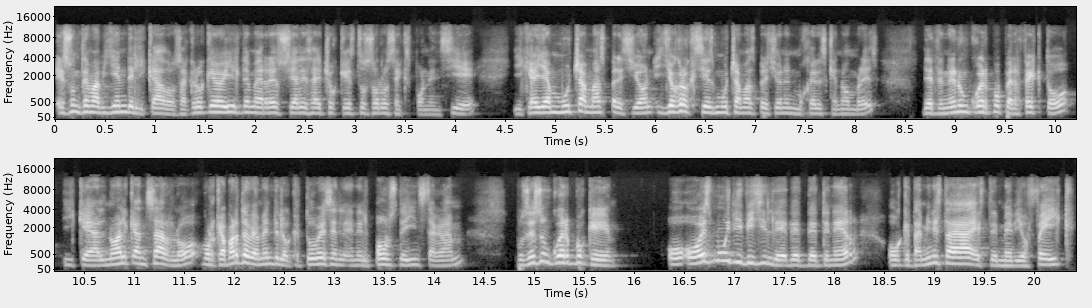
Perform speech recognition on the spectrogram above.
es un tema bien delicado. O sea, creo que hoy el tema de redes sociales ha hecho que esto solo se exponencie y que haya mucha más presión, y yo creo que sí es mucha más presión en mujeres que en hombres, de tener un cuerpo perfecto y que al no alcanzarlo, porque aparte obviamente lo que tú ves en, el post de Instagram, pues es un cuerpo que o, es muy difícil de, tener o que también está este, medio fake,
